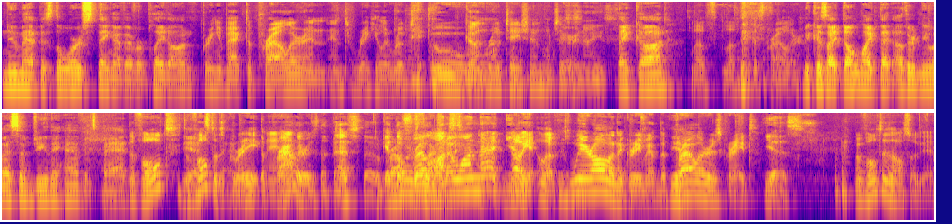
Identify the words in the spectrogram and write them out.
new map is the worst thing I've ever played on. Bringing back the Prowler and, and regular rota- Ooh. gun rotation, which is Very is nice. Thank God, love love the Prowler. because I don't like that other new SMG they have. It's bad. The Volt, the Yeah, Volt is bad. great, The man. Prowler is the best though. The Get the full auto on that. Oh yeah, look, we're all in agreement. The Yeah. Prowler is great. Yes. But Volt is also good.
